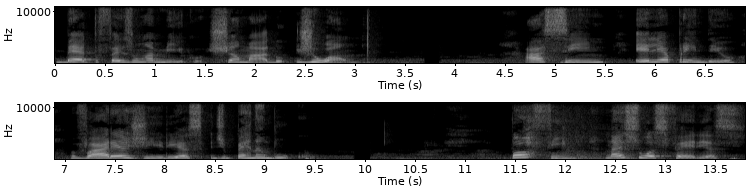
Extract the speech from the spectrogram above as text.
Beto fez um amigo chamado João. Assim, ele aprendeu várias gírias de Pernambuco. Por fim, nas suas férias,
